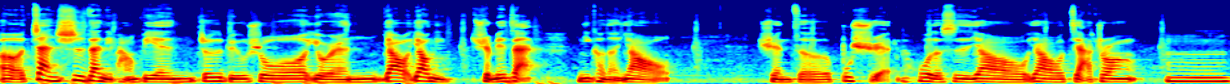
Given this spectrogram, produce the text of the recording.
呃战士在你旁边，就是比如说有人要要你选边站，你可能要选择不选，或者是要要假装。嗯，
